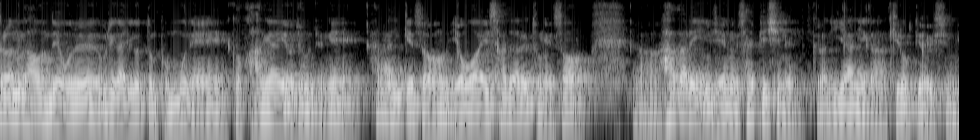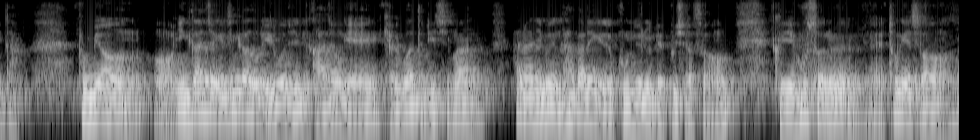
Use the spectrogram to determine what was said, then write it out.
그런 가운데 오늘 우리가 읽었던 본문의 그 광야의 여정 중에 하나님께서 여호와의 사자를 통해서 어, 하갈의 인생을 살피시는 그런 이야기가 기록되어 있습니다. 분명 어, 인간적인 생각으로 이루어진 가정의 결과들이지만 하나님은 하갈에게도 국류를 베푸셔서 그의 후손을 예, 통해서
